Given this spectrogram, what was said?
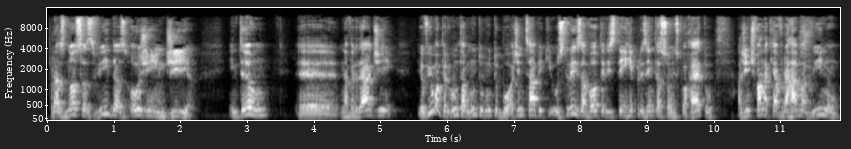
para as nossas vidas hoje em dia. Então, é, na verdade, eu vi uma pergunta muito, muito boa. A gente sabe que os três avós eles têm representações, correto? A gente fala que Avraham Avinu,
